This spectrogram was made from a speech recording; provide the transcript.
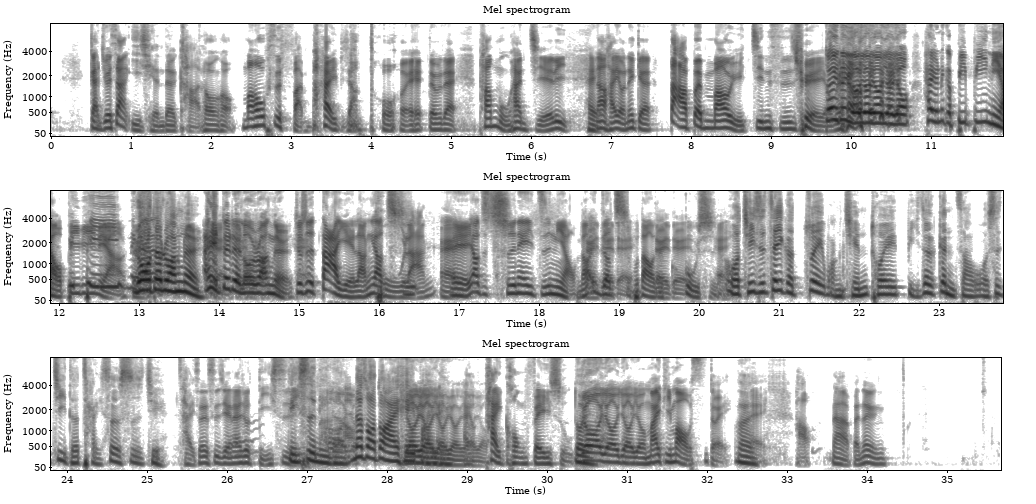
感觉上以前的卡通哦，猫是反派比较多，哎，对不对？汤姆和杰利，然后还有那个。大笨猫与金丝雀，对对，有有有有有，还有那个哔哔鸟，哔哔鸟，Road Runner，哎，对。对，Road Runner，就是大野狼要捕狼，哎，要是吃那一只鸟，然后一直都吃不到的故事。我其实这个最往前推，比这个更早，我是记得彩色世界，彩色世界那就迪士迪士尼的，那时候都还黑白，有有有有有太空飞鼠，有有有有 Mighty Mouse，对，哎，好，那反正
